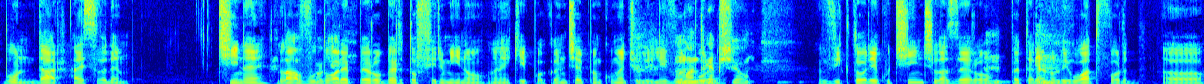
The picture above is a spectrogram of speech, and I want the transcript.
Bun, dar hai să vedem. Cine l-a avut okay. oare pe Roberto Firmino în echipă? Că începem cu meciul lui Liverpool. Mă întreb și eu. Victorie cu 5 la 0 pe terenul lui Watford. Uh,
